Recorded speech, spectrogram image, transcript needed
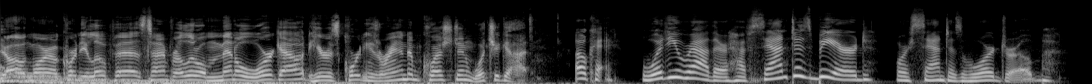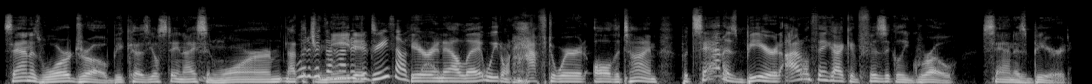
Y'all with Mario Courtney Lopez. Time for a little mental workout. Here's Courtney's random question. What you got? Okay. Would you rather have Santa's beard or Santa's wardrobe? Santa's wardrobe because you'll stay nice and warm. Not What that if you it's need 100 it degrees here in? LA. We don't have to wear it all the time. But Santa's beard, I don't think I could physically grow Santa's beard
